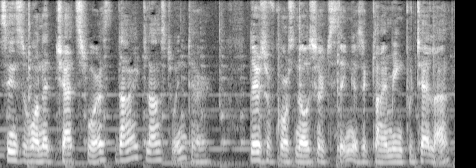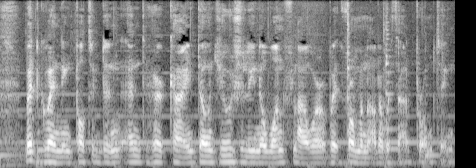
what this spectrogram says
since the one at Chatsworth died last winter. There's of course no such thing as a climbing putella, but Gwenning Pottingdon and her kind don't usually know one flower with, from another without prompting.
